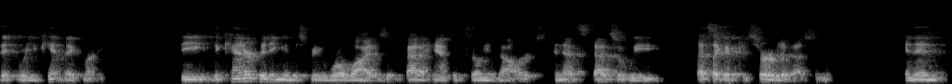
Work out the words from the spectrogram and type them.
that where you can't make money. The the counterfeiting industry worldwide is about a half a trillion dollars, and that's that's what we that's like a conservative estimate. And then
